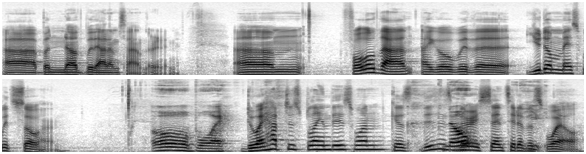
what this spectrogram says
uh, but not with Adam Sandler. In it. Um, follow that. I go with uh, you don't mess with Zohan. Oh boy. Do I have to explain this one? Because this is Nope. very sensitive as well.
